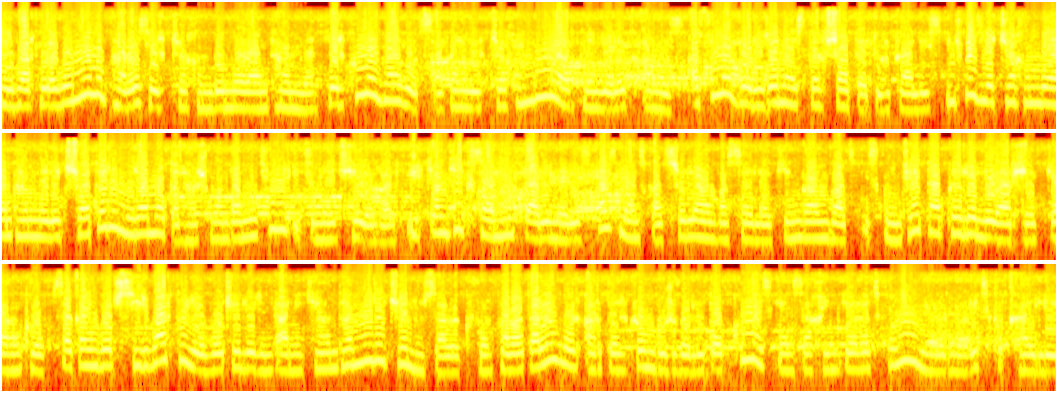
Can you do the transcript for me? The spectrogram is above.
Սիրվարդ Լևոնյանը Փարոս երգչախմբի նոր անդամն է։ Երգում է վաղուց, սակայն երգչախմբում է արդեն 3 ամիս։ Ասում է, որ իրեն այստեղ շատ է դուր գալիս։ Ինչպես երգչախմբի անդամներից շատերը նրա մոտ էլ հաշմանդամությունը ի ծնե չի եղել։ Իր կյանքի 25 տարիներից 10-ն անցկացրել է անվասայլակին գանված, իսկ մինչ այդ ապրել է լիարժեք կյանքով։ Սակայն ոչ Սիրվարդը եւ ոչ էլ իր ընտանիքի անդամները չեն հուսալքվում, հավատալով, որ արտերկրում բուժվելու դեպքում այս կենսախին գեղեցկունին մի օր նորից կքայլի։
